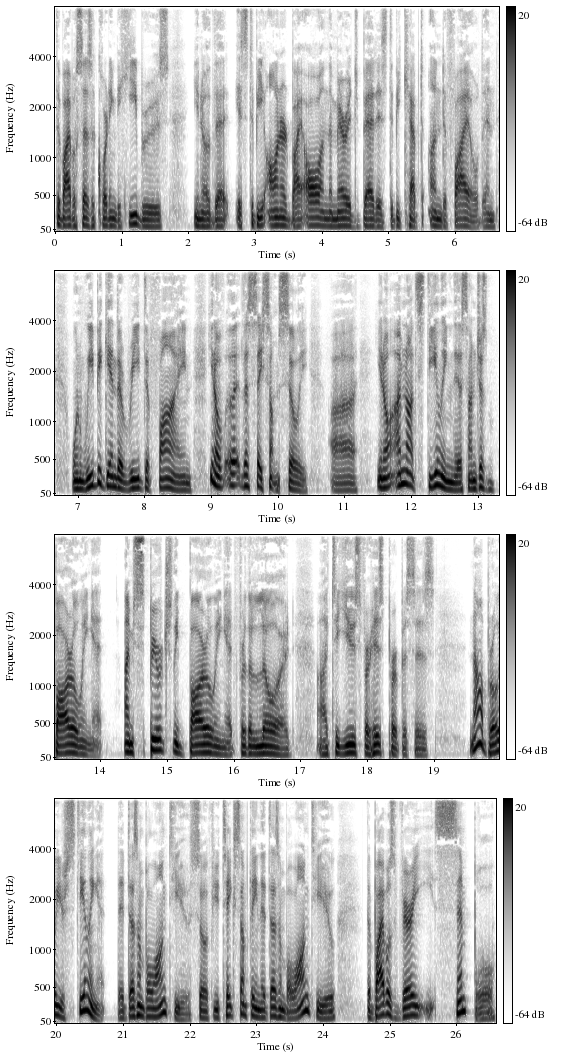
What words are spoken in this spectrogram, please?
the Bible says, according to Hebrews, you know, that it's to be honored by all and the marriage bed is to be kept undefiled. And when we begin to redefine, you know, let's say something silly, uh, you know, I'm not stealing this, I'm just borrowing it. I'm spiritually borrowing it for the Lord uh, to use for his purposes. No, bro, you're stealing it. It doesn't belong to you. So if you take something that doesn't belong to you, the Bible's very simple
